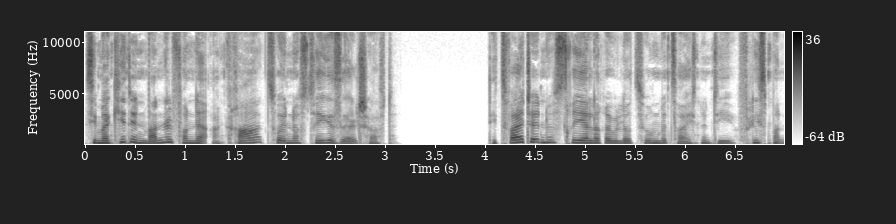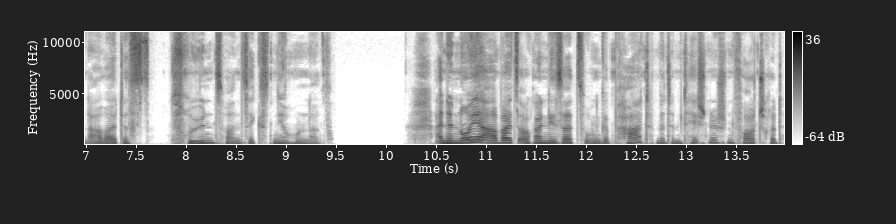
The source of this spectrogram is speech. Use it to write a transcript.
Sie markiert den Wandel von der Agrar- zur Industriegesellschaft. Die zweite industrielle Revolution bezeichnet die Fließbandarbeit des frühen 20. Jahrhunderts. Eine neue Arbeitsorganisation gepaart mit dem technischen Fortschritt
